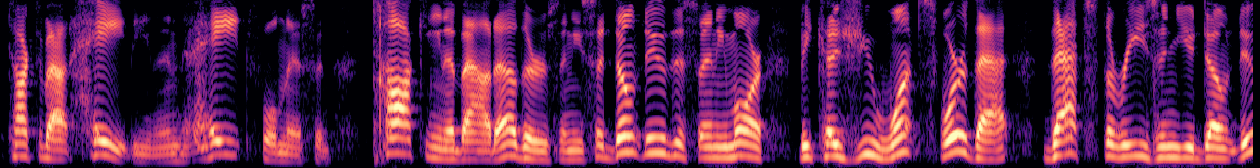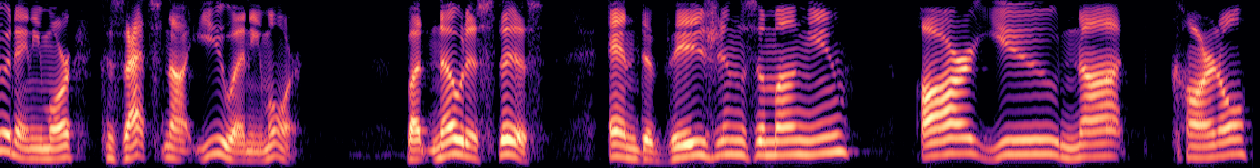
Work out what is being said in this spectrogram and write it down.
He talked about hating and hatefulness and talking about others. And he said, Don't do this anymore because you once were that. That's the reason you don't do it anymore because that's not you anymore. But notice this and divisions among you. Are you not carnal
